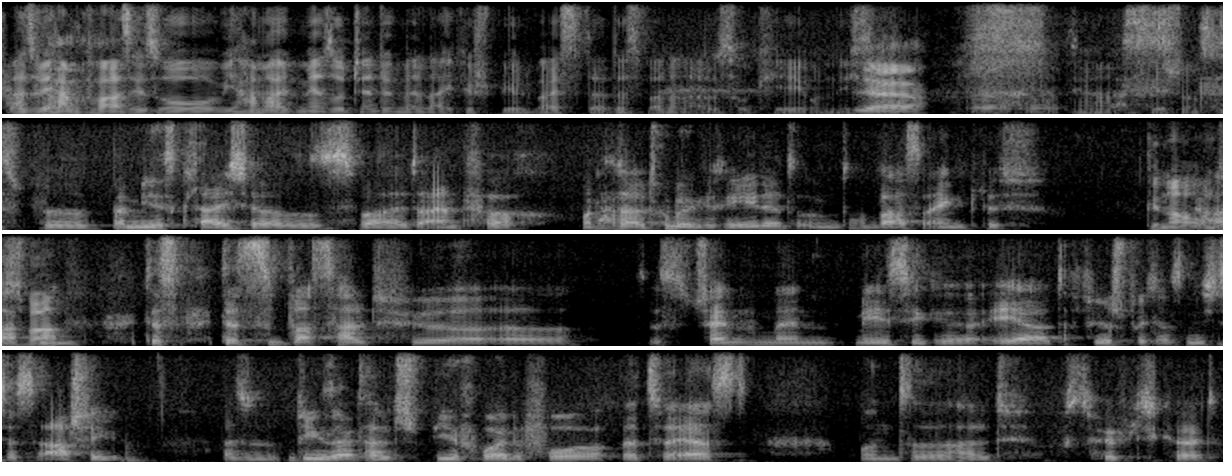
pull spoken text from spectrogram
also wir haben quasi so, wir haben halt mehr so Gentleman-like gespielt, weißt du? Das war dann alles okay und nicht ja, so. Ja, ja, ja. das, schon. Das bei mir das Gleiche. Also es war halt einfach, man hat halt drüber geredet und dann war es eigentlich Genau, ja, und das war. Man, das, das, was halt für äh, das Gentleman-mäßige eher dafür spricht, also nicht das Arschige. Also, wie gesagt, halt Spielfreude vor, äh, zuerst und äh, halt Höflichkeit.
